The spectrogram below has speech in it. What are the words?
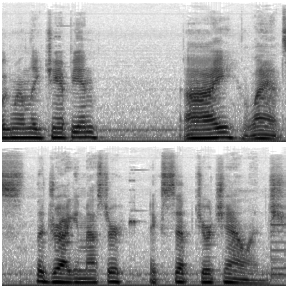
Pokemon League champion. I, Lance, the Dragon Master, accept your challenge.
